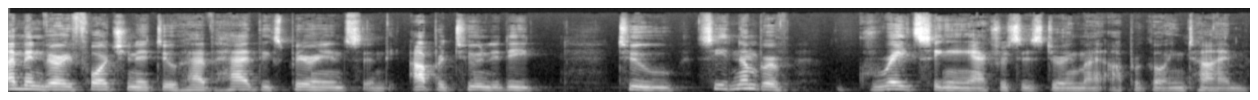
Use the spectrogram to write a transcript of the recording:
I've been very fortunate to have had the experience and the opportunity to see a number of great singing actresses during my opera going time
